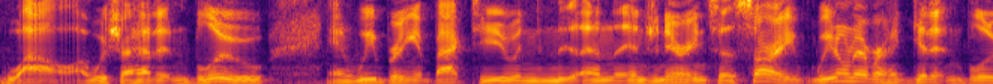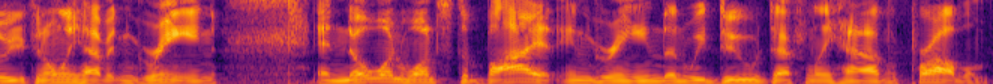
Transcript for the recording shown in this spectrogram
wow, I wish I had it in blue, and we bring it back to you, and the, and the engineering says, sorry, we don't ever get it in blue. You can only have it in green, and no one wants to buy it in green, then we do definitely have a problem.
